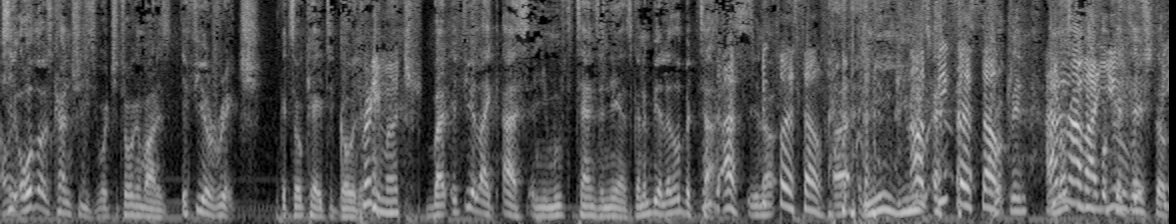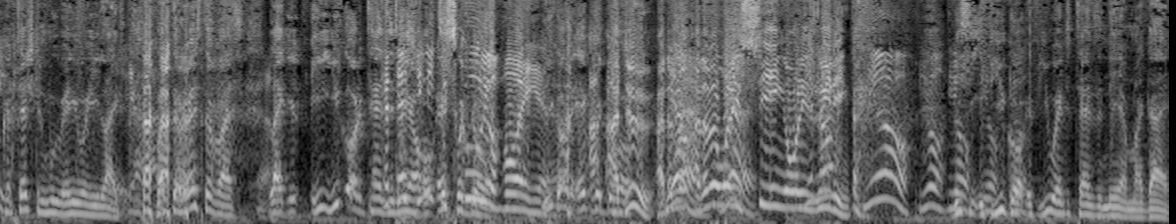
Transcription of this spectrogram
See, all those countries. What you're talking about is if you're rich, it's okay to go there. Pretty much. But if you're like us and you move to Tanzania, it's going to be a little bit tough. Who's us? You Speak know, for yourself. uh, me, you, No, speak for yourself. Brooklyn. I don't not know about you, for Katesh though. Katesh can move anywhere he likes. But the rest of us, like you, you go to Tanzania Katesh, you or need to Ecuador. school your boy here. You go to Ecuador. I do. I don't Yeah, know. I don't know what yeah. he's seeing or what he's You know? reading. Yo, yo, yo. You see, yo, if you go, yo. if you went to Tanzania, my guy,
